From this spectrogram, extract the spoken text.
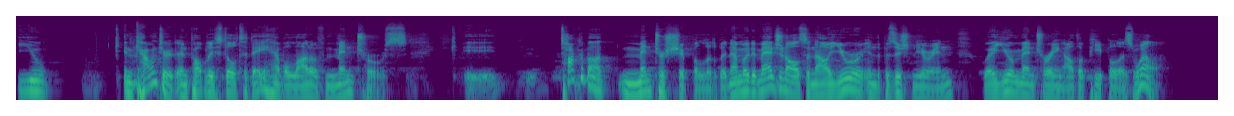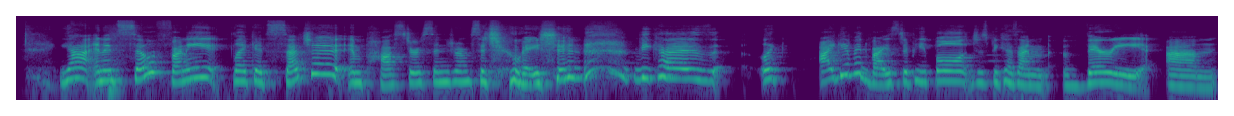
you encountered and probably still today have a lot of mentors. Eh, Talk about mentorship a little bit. I would imagine also now you're in the position you're in where you're mentoring other people as well. Yeah, and it's so funny. Like it's such a imposter syndrome situation because like I give advice to people just because I'm very um,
